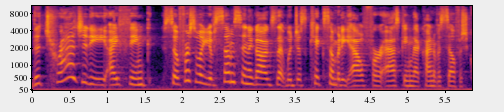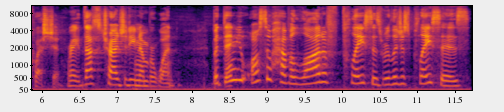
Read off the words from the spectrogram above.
The tragedy, I think, so first of all, you have some synagogues that would just kick somebody out for asking that kind of a selfish question, right? That's tragedy number one. But then you also have a lot of places, religious places,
